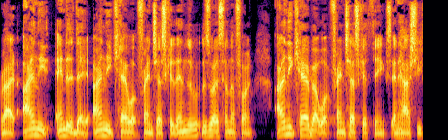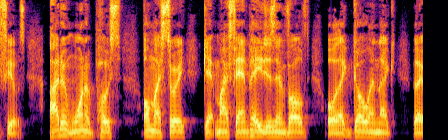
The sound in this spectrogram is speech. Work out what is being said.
Right. I only, end of the day, I only care what Francesca, and this is what I said on the phone. I only care about what Francesca thinks and how she feels. I don't want to post on my story, get my fan pages involved or like go and like, like,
